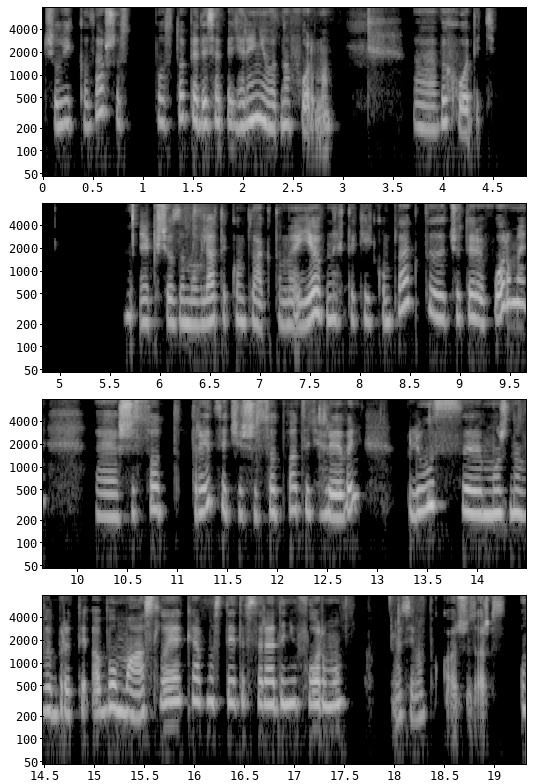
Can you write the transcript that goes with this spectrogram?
чоловік казав, що по 155 гривень одна форма е, виходить. Якщо замовляти комплектами. Є в них такий комплект, 4 форми, е, 630 чи 620 гривень. Плюс е, можна вибрати або масло, яке вмастити всередині форму. Ось я вам покажу зараз. О.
